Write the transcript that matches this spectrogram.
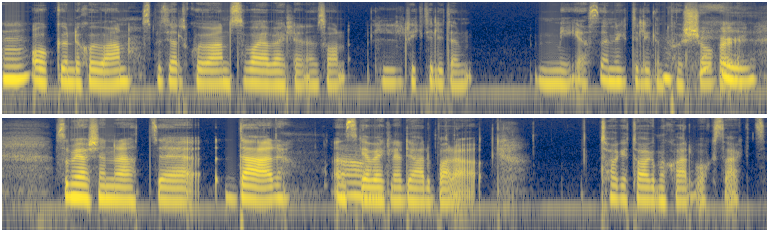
mm. och under sjuan, speciellt sjuan, så var jag verkligen en sån riktigt liten mes, en riktigt liten pushover. Okay. Som jag känner att eh, där önskar ja. jag verkligen att jag hade bara tagit tag i mig själv och sagt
